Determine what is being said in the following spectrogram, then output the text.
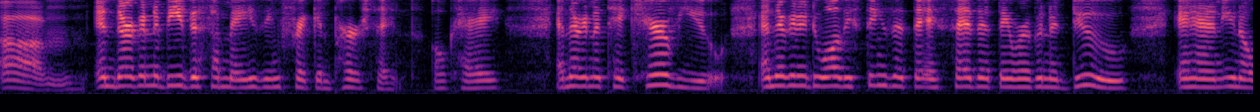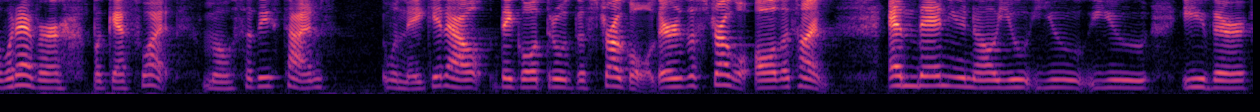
um and they're going to be this amazing freaking person okay? And they're going to take care of you and they're going to do all these things that they said that they were going to do and you know whatever. But guess what? Most of these times when they get out they go through the struggle. There's a struggle all the time. And then you know you you you either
